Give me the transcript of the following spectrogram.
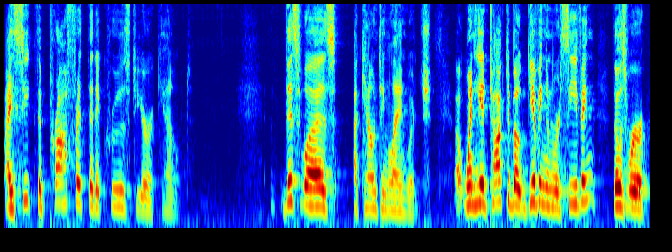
I seek the profit that accrues to your account. This was accounting language. Uh, when he had talked about giving and receiving, those were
